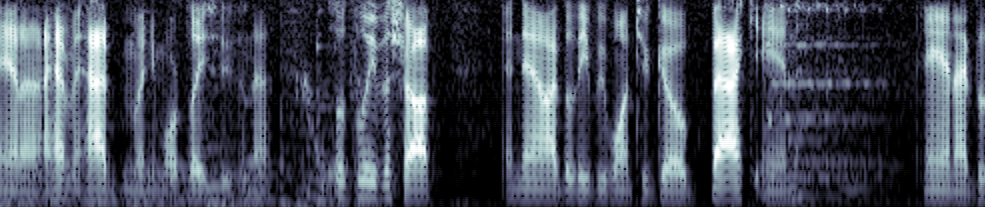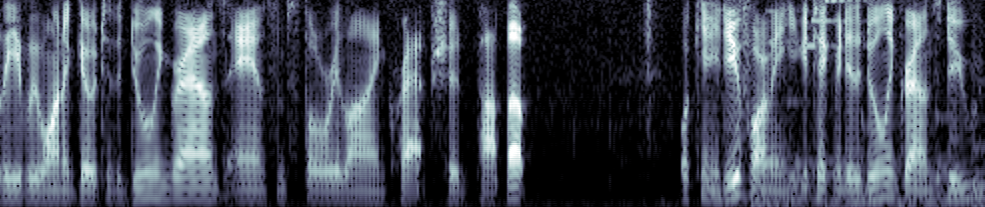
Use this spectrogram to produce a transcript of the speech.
And uh, I haven't had many more playthroughs than that. So let's leave the shop and now I believe we want to go back in. And I believe we want to go to the dueling grounds and some storyline crap should pop up. What can you do for me? You can take me to the dueling grounds, dude.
